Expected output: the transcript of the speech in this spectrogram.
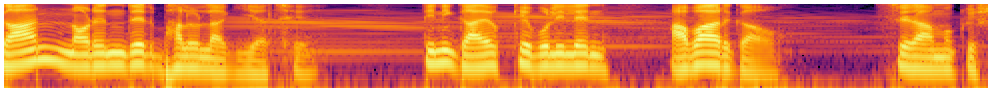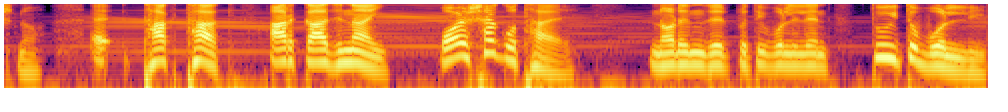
গান নরেন্দ্রের ভালো লাগিয়াছে। তিনি গায়ককে বলিলেন, আবার গাও, শ্রীরামকৃষ্ণ। থাক থাক, আর কাজ নাই। পয়সা কোথায়? নরেন্দ্রের প্রতি বলিলেন, তুই তো বললি।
